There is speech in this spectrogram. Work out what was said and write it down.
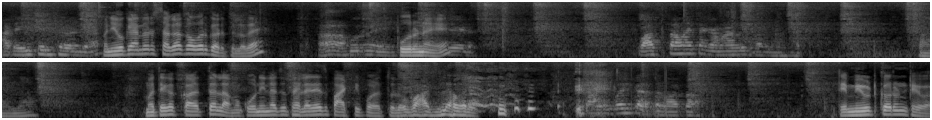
ही. पण ह्यो कॅमेरा सगळा कव्हर करतो काय? हा पूर्ण आहे. हे वाचता माहिती का? माणूस ना? मग ते का कळतला? मग कोणीला तर थैला त्याच पाठी पळतो वाजल्यावर. करता आता. ते म्यूट करून ठेवा.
